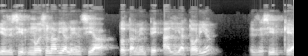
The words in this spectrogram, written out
Y es decir, no es una violencia totalmente aleatoria, es decir, que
